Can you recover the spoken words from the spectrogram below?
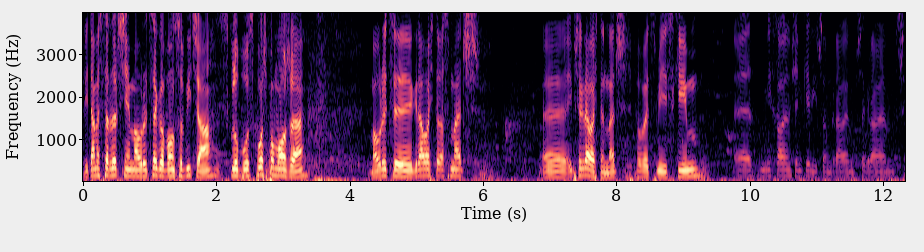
Witamy serdecznie Maurycego Wąsowicza z klubu Skłosz Pomorze. Maurycy, grałeś teraz mecz yy, i przegrałeś ten mecz. Powiedz mi z kim? E, Z Michałem Sienkiewiczem grałem, przegrałem 3-1.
